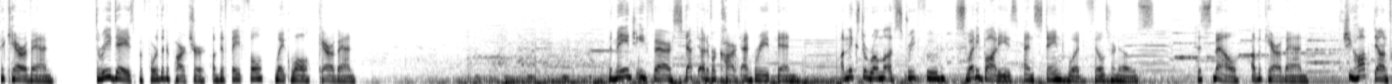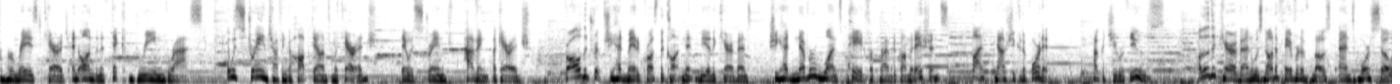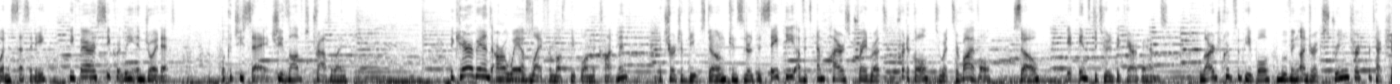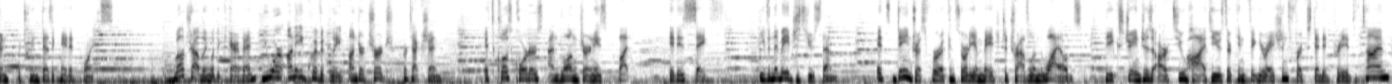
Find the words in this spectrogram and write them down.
The caravan. Three days before the departure of the fateful Lakewall caravan. The mage Eyfre stepped out of her cart and breathed in. A mixed aroma of street food, sweaty bodies, and stained wood filled her nose. The smell of a caravan. She hopped down from her raised carriage and onto the thick green grass. It was strange having to hop down from a carriage. It was strange having a carriage. For all the trips she had made across the continent via the caravans, she had never once paid for private accommodations. But now she could afford it. How could she refuse? Although the caravan was not a favorite of most, and more so a necessity, Eyfre secretly enjoyed it. What could she say? She loved traveling. The caravans are a way of life for most people on the continent. The Church of Deepstone considered the safety of its empire's trade routes critical to its survival, so it instituted the caravans. Large groups of people moving under extreme church protection between designated points. While traveling with a caravan, you are unequivocally under church protection. It's close quarters and long journeys, but it is safe. Even the mages use them. It's dangerous for a consortium mage to travel in the wilds. The exchanges are too high to use their configurations for extended periods of time.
